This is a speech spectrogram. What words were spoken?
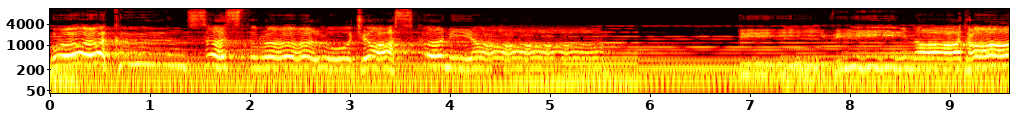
Făcând să strălucească-n ea, divina ta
